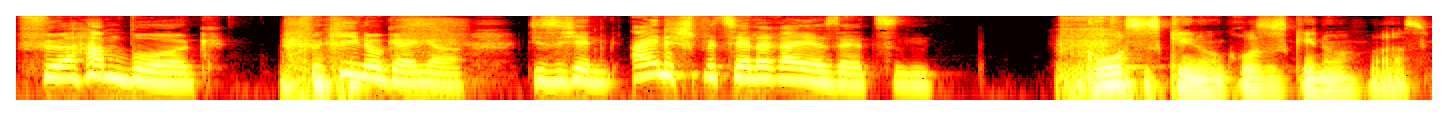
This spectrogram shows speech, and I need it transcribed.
für Hamburg, für Kinogänger, die sich in eine spezielle Reihe setzen. Großes Kino, großes Kino war es.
